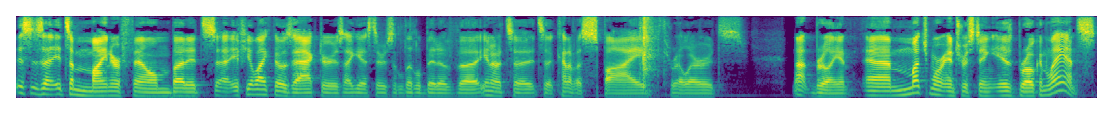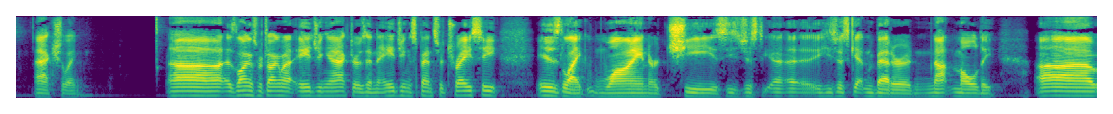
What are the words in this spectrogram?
this is a it's a minor film, but it's uh, if you like those actors, I guess there's a little bit of uh, you know it's a it's a kind of a spy thriller. It's not brilliant. Uh, much more interesting is Broken Lance, actually. Uh, as long as we're talking about aging actors, and aging Spencer Tracy is like wine or cheese. He's just uh, he's just getting better, not moldy. Uh,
